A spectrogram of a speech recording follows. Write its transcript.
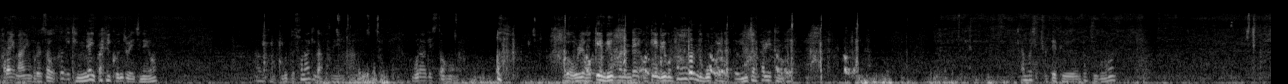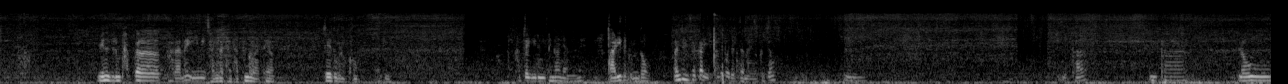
바람이 많이 불어서 흙이 굉장히 빨리 건조해지네요. 아, 이것도 소나기가 아프네. 아, 진짜. 뭘 하겠어. 어. 이거 원래 어깨에 메고 하는데 어깨에 메고 한 번도 못 걸렸어. 1.8리터인데. 한 번씩 줄 때든 해주고. 얘네들은 바깥 바람에 이미 자기가 다 닿은 것 같아요. 쟤도 그렇고. 여기. 갑자기 이름이 생각이 안 나네. 마리드 금도 완전 색깔이 바꿔졌잖아요. 그죠? 음. 이파, 이파, 로우.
